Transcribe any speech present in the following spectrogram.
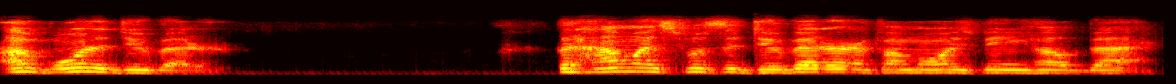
I want to do better. But how am I supposed to do better if I'm always being held back?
